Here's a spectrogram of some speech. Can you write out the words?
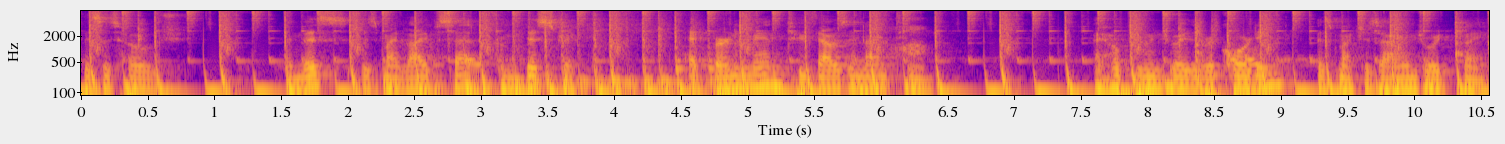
this is Hoj, and this is my live set from Distrikt at Burning Man 2019. I hope you enjoy the recording as much as I enjoyed playing.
